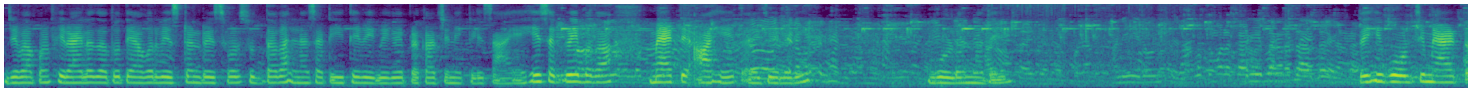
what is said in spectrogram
जेव्हा आपण फिरायला जातो त्यावर वेस्टर्न ड्रेसवर सुद्धा घालण्यासाठी इथे वेगवेगळे प्रकारचे नेकलेस आहे. हे सगळे बघा मॅट आहेत ज्वेलरी गोल्डनमध्ये. तर ही गोल्डची मॅट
